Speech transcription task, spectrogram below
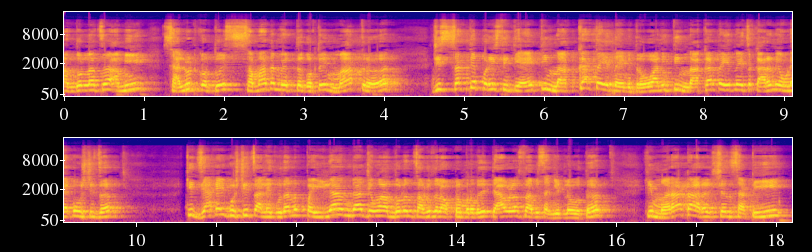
आंदोलनाचं आम्ही सॅल्यूट करतोय समाधान व्यक्त करतोय. मात्र जी सत्य परिस्थिती आहे ती नाकारता येत नाही मित्र हो. आणि ती नाकारता येत नाहीचं कारण एवढ्या गोष्टीचं की ज्या काही गोष्टी चालल्यात उदाहरणार्थ पहिल्यांदा जेव्हा आंदोलन चालू झालं ऑक्टोबरमध्ये त्यावेळेस आम्ही सांगितलं होतं की मराठा आरक्षणसाठी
